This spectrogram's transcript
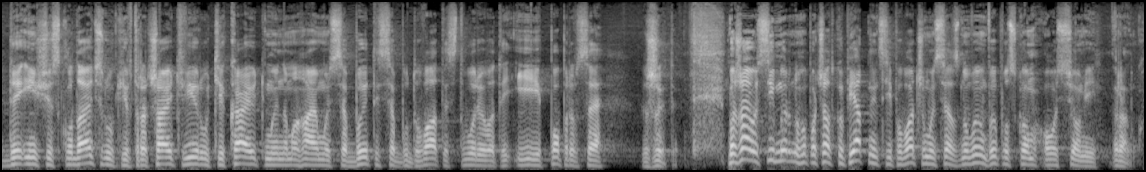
де інші складають руки, втрачають віру, тікають. Ми намагаємося битися, будувати, створювати і, попри все, жити. Бажаю усім мирного початку п'ятниці. Побачимося з новим випуском о сьомій ранку.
